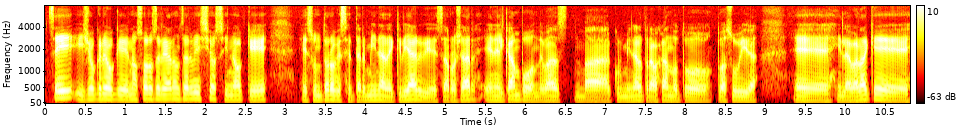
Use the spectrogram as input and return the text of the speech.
Sí, y yo creo que no solo se le gana un servicio, sino que es un toro que se termina de criar y de desarrollar en el campo donde va, va a culminar trabajando todo, toda su vida. Eh, y la verdad que,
